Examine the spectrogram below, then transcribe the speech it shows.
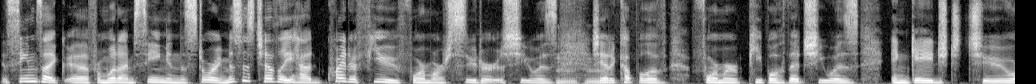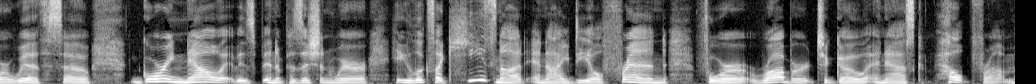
It seems like, uh, from what I'm seeing in the story, Mrs. Cheveley had quite a few former suitors. She was mm -hmm. she had a couple of former people that she was engaged to or with. So Goring now is in a position where he looks like he's not an ideal friend for Robert to go and ask help from.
